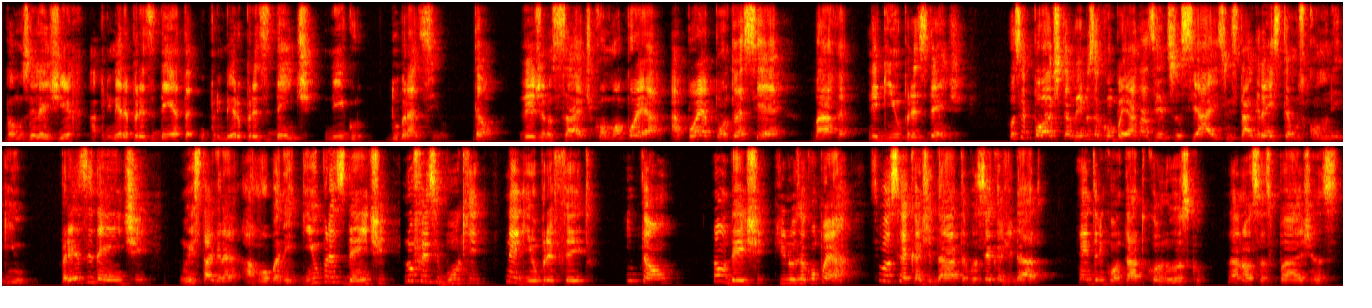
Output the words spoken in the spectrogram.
vamos eleger a primeira presidenta, o primeiro presidente negro do Brasil. Então, veja no site como apoiar, apoia.se barra Neguinho Presidente. Você pode também nos acompanhar nas redes sociais. No Instagram estamos como Neguinho Presidente, no Instagram, arroba Neguinho Presidente, no Facebook, Neguinho Prefeito. Então, não deixe de nos acompanhar. Se você é candidata, você é candidato, entre em contato conosco nas nossas páginas,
